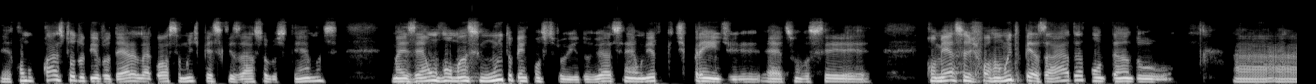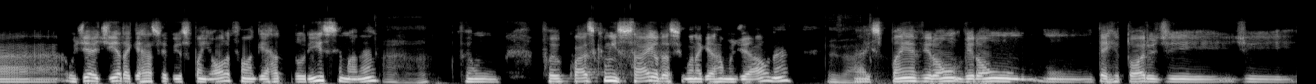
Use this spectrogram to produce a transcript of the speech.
É, como quase todo livro dela, ela gosta muito de pesquisar sobre os temas, mas é um romance muito bem construído, viu? Assim, é um livro que te prende, Edson. Você começa de forma muito pesada, contando a, a, o dia a dia da Guerra Civil Espanhola, que foi uma guerra duríssima, né? Uhum. Foi, foi quase que um ensaio da Segunda Guerra Mundial, né? Exato. A Espanha virou, virou um, um território de, de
